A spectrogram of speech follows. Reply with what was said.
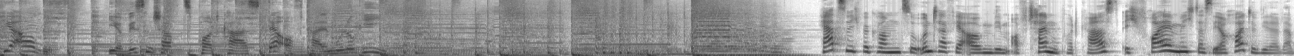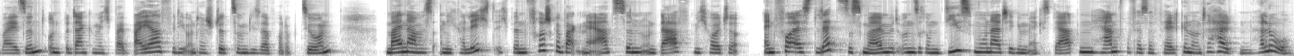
vier Augen, Ihr Wissenschaftspodcast der Ophthalmologie. Herzlich willkommen zu Unter vier Augen, dem Ophthalmo-Podcast. Ich freue mich, dass Sie auch heute wieder dabei sind und bedanke mich bei Bayer für die Unterstützung dieser Produktion. Mein Name ist Annika Licht, ich bin frisch gebackene Ärztin und darf mich heute ein vorerst letztes Mal mit unserem diesmonatigen Experten, Herrn Professor Feldgen, unterhalten. Hallo.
